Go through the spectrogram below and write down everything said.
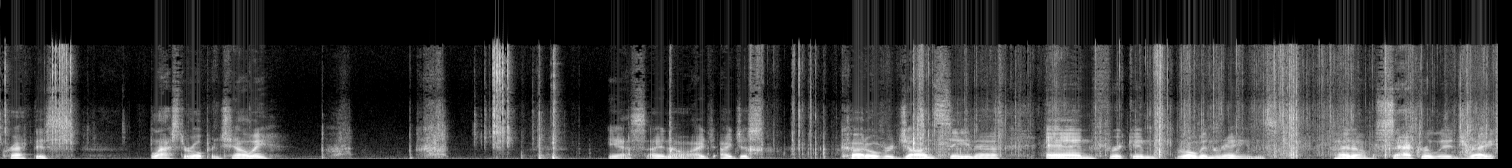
crack this blaster open, shall we? Yes, I know. I, I just cut over John Cena and frickin' Roman Reigns. I know. Sacrilege, right?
